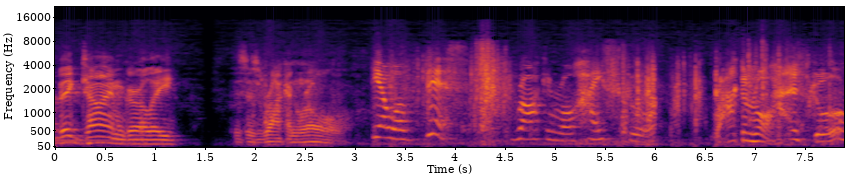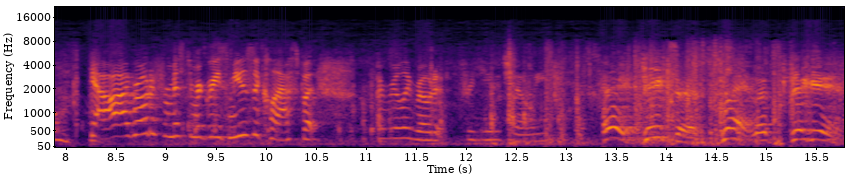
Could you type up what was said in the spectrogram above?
The big time, girlie. This is rock and roll. Yeah, well, this rock and roll high school. Rock and roll high school? Yeah, I wrote it for Mr. McGree's music class, but I really wrote it for you, Joey. Hey, pizza! Great, let's dig in.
